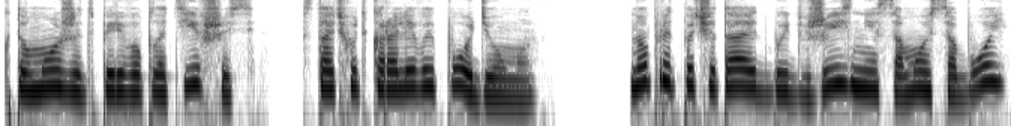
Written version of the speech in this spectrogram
кто может, перевоплотившись, стать хоть королевой подиума, но предпочитает быть в жизни самой собой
